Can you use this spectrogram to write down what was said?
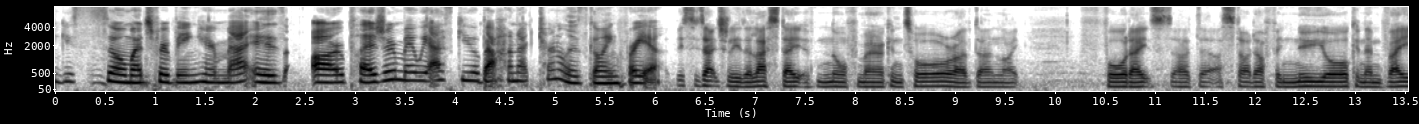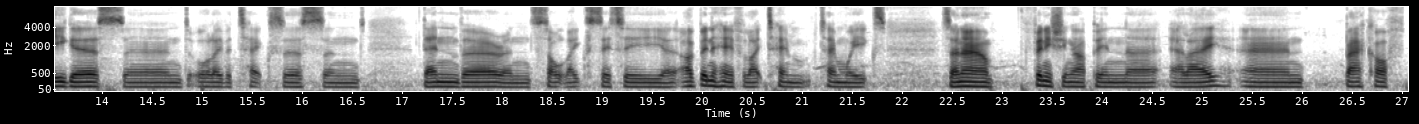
Thank you so much for being here, Matt. It is our pleasure. May we ask you about how Nocturnal is going for you? This is actually the last date of North American tour. I've done like four dates. I started off in New York and then Vegas and all over Texas and Denver and Salt Lake City. Uh, I've been here for like 10, 10 weeks. So now I'm finishing up in uh, LA and back off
